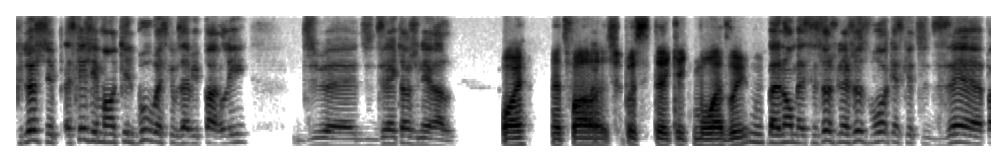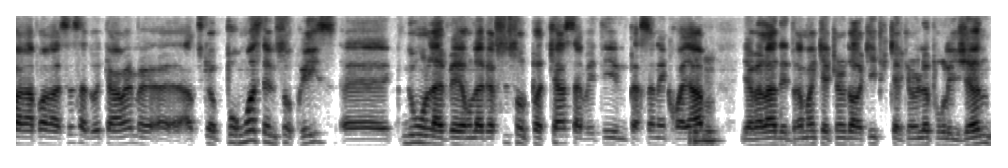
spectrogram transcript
Puis là, est-ce que j'ai manqué le bout ou est-ce que vous avez parlé du, euh, du directeur général? Ouais. Mais tu fais- je sais pas si tu as quelques mots à dire. Ben non, mais c'est ça, je voulais juste voir qu'est-ce que tu disais euh, par rapport à ça. Ça doit être quand même. euh, en tout cas, pour moi, c'était une surprise. Euh, nous, on l'avait, on l'avait reçu sur le podcast. Ça avait été une personne incroyable. Mhm. Il avait l'air d'être vraiment quelqu'un d'hockey puis quelqu'un là pour les jeunes.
